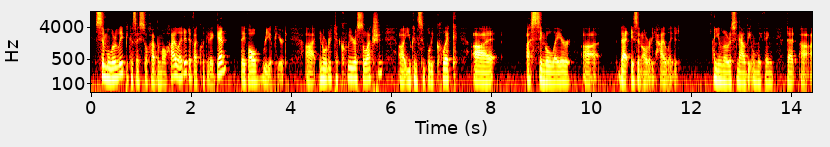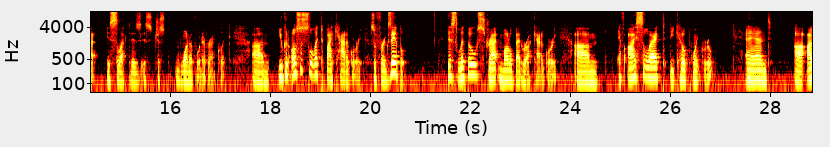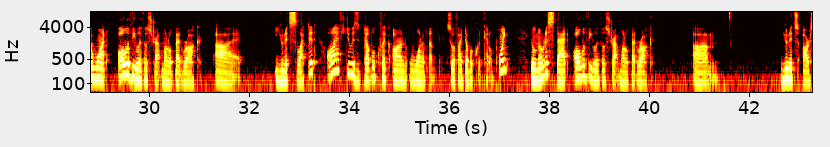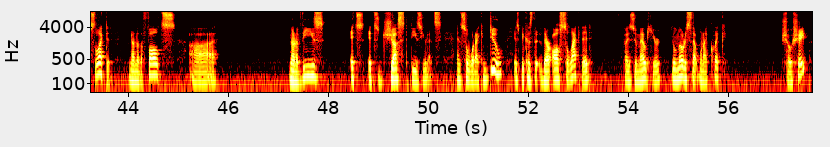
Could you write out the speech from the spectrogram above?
Similarly, because I still have them all highlighted, if I click it again, they've all reappeared. Uh, in order to clear a selection, uh, you can simply click uh, a single layer uh, that isn't already highlighted. And you'll notice now the only thing that uh, is selected is, is just one of whatever I click. Um, you can also select by category. So for example, this litho strat model bedrock category, um, if I select the kettle point group and uh, I want all of the litho lithostrat model bedrock uh, units selected, all I have to do is double click on one of them. So if I double click kettle point, you'll notice that all of the lithostrat model bedrock um, units are selected. None of the faults, uh, none of these. It's it's just these units. And so what I can do is because they're all selected, if I zoom out here, you'll notice that when I click show shape,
